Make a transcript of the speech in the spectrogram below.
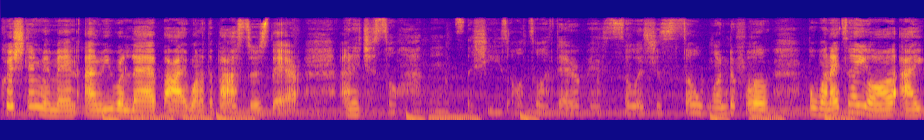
christian women and we were led by one of the pastors there. And it just so happened she's also a therapist. So it's just so wonderful but when i tell y'all i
